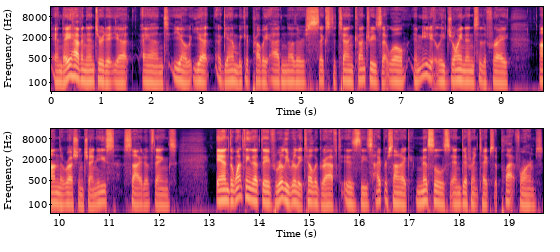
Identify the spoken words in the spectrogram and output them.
and they haven't entered it yet. And you know, yet again, we could probably add another six to ten countries that will immediately join into the fray on the Russian Chinese side of things. And the one thing that they've really, really telegraphed is these hypersonic missiles and different types of platforms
